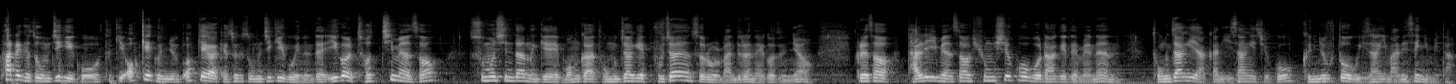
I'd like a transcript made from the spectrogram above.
팔을 계속 움직이고 특히 어깨 근육, 어깨가 계속해서 움직이고 있는데 이걸 젖히면서 숨을 쉰다는 게 뭔가 동작의 부자연스러움을 만들어내거든요. 그래서 달리면서 흉식 호흡을 하게 되면은 동작이 약간 이상해지고 근육도 이상이 많이 생깁니다.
